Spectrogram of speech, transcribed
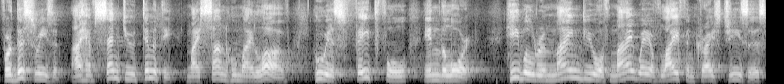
For this reason, I have sent you Timothy, my son, whom I love, who is faithful in the Lord. He will remind you of my way of life in Christ Jesus,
